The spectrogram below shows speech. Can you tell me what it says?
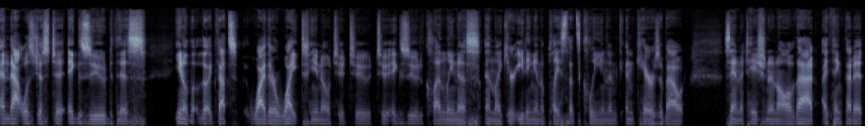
and that was just to exude this you know like that's why they're white you know to to to exude cleanliness and like you're eating in a place that's clean and, and cares about sanitation and all of that i think that it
